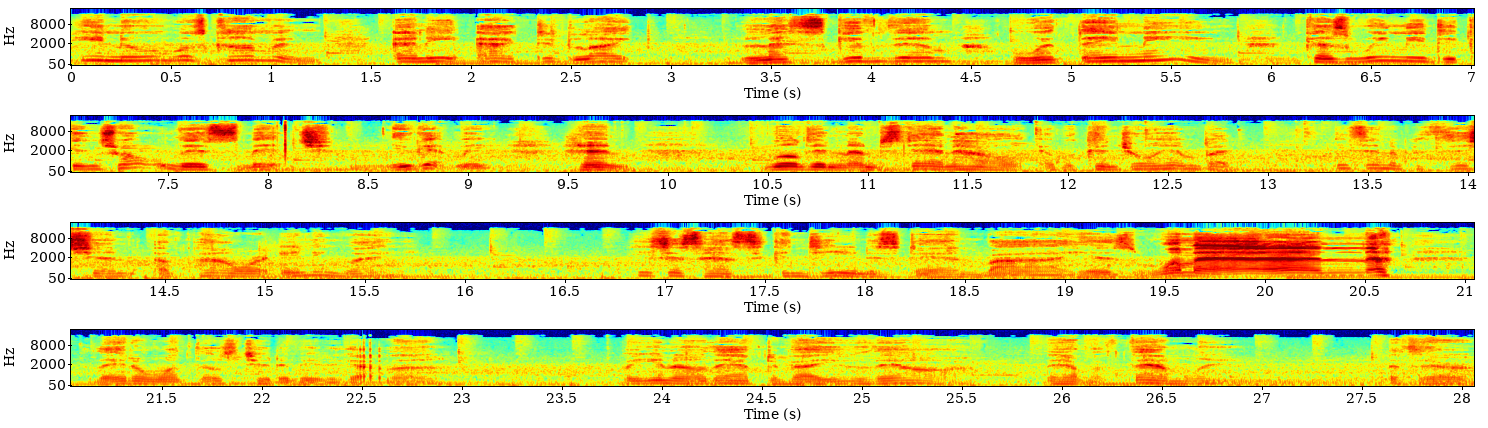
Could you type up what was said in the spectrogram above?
he knew it was coming. And he acted like, let's give them what they need. Because we need to control this bitch. You get me? And Will didn't understand how it would control him, but he's in a position of power anyway. He just has to continue to stand by his woman. They don't want those two to be together. But you know, they have to value who they are. They have a family that they're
